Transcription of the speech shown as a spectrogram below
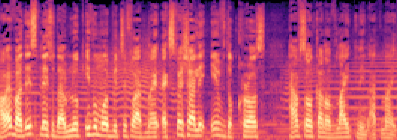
However, this place would have looked even more beautiful at night, especially if the cross have some kind of lightning at night.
